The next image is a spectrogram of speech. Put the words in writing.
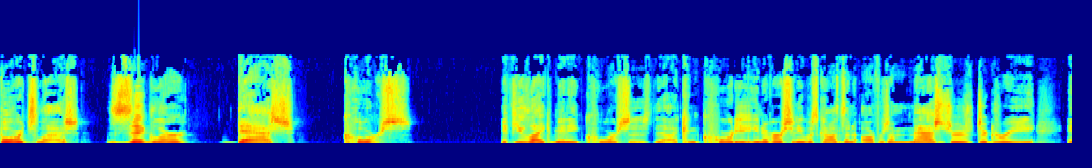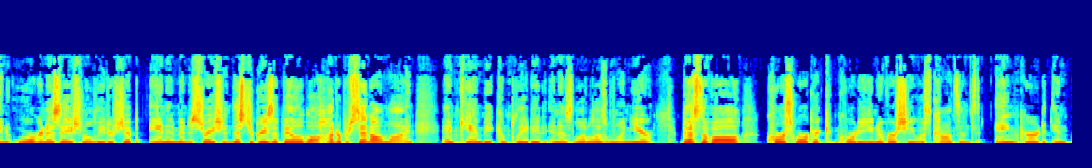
forward slash Ziglar dash course. If you like many courses, uh, Concordia University, Wisconsin offers a master's degree in organizational leadership and administration. This degree is available 100% online and can be completed in as little as one year. Best of all, coursework at Concordia University, Wisconsin is anchored in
